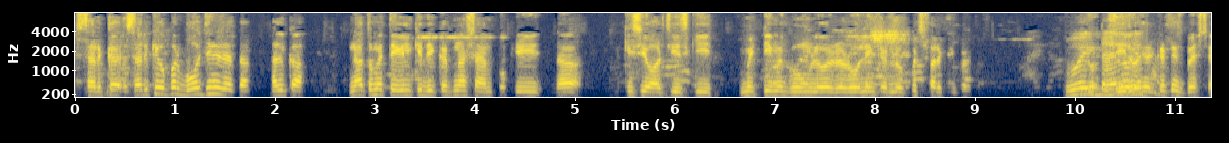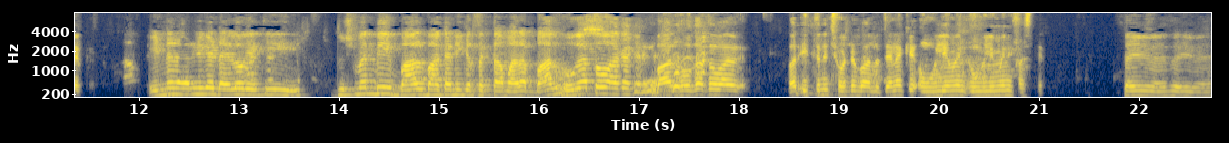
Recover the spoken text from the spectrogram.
सर का सर के ऊपर बोझ नहीं रहता हल्का। ना तुम्हें तेल की दिक्कत ना शैम्पू की ना किसी और चीज़ की। मिट्टी में घूम लो रोलिंग कर लो कुछ फ़र्क नहीं पड़ता। वो एक तो डायलॉग ज़ीरो है is best here Indian army का डायलॉग है कि दुश्मन भी बाल बांका नहीं कर सकता हमारा। बाल होगा तो आका करेगा। बाल होगा तो और इतने छोटे बाल होते हैं ना कि उंगली में उंगली में नहीं फंसते। सही में सही में।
